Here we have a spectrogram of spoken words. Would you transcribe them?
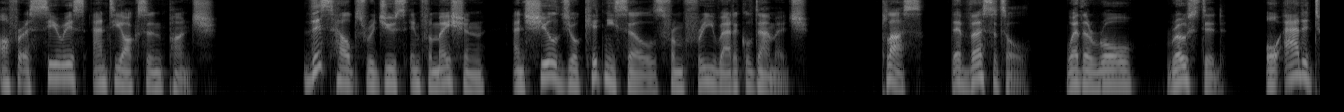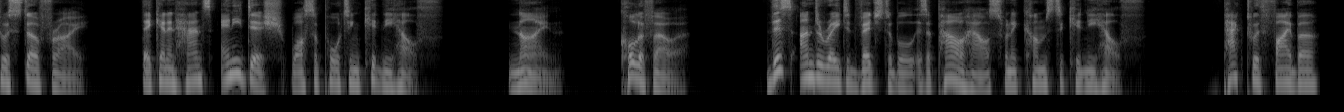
offer a serious antioxidant punch. This helps reduce inflammation and shields your kidney cells from free radical damage. Plus, they're versatile, whether raw, roasted, or added to a stir fry. They can enhance any dish while supporting kidney health. 9. Cauliflower. This underrated vegetable is a powerhouse when it comes to kidney health. Packed with fiber,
